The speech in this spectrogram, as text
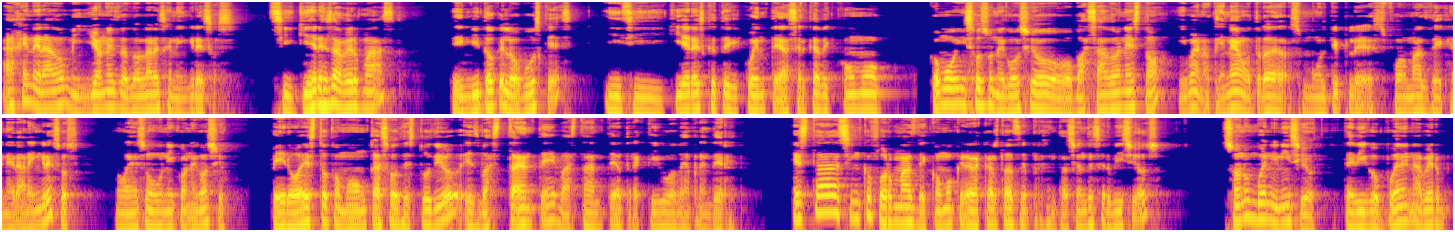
ha generado millones de dólares en ingresos. Si quieres saber más, te invito a que lo busques y si quieres que te cuente acerca de cómo, cómo hizo su negocio basado en esto, y bueno, tiene otras múltiples formas de generar ingresos, no es un único negocio. Pero esto como un caso de estudio es bastante, bastante atractivo de aprender. Estas cinco formas de cómo crear cartas de presentación de servicios son un buen inicio. Te digo, pueden haber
